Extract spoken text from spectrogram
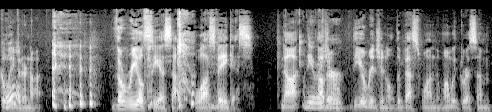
Believe it or not. the real CSI, Las Vegas. Not The the, other the original, the best one, the one with Grissom.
